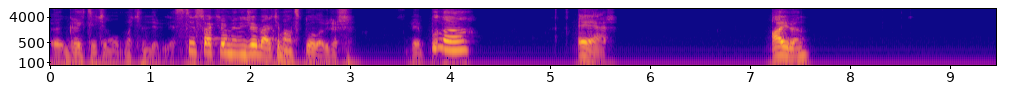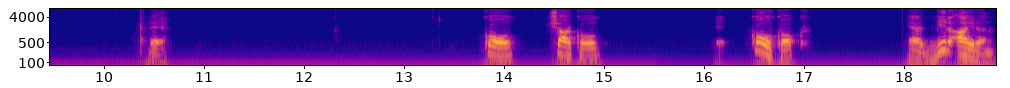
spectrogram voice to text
Ee, GregTech'in makineleriyle. Steve's Factory Manager belki mantıklı olabilir. Ve buna eğer Iron ve Coal, Charcoal ve Coal Coke eğer bir Iron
